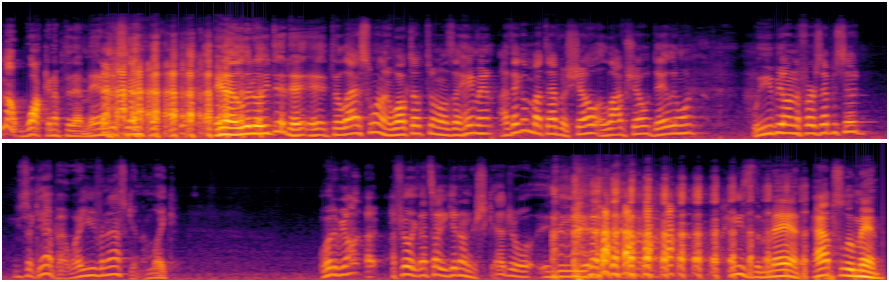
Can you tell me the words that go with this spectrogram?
"I'm not walking up to that man." And I literally did. At, at the last one, I walked up to him. I was like, "Hey, man, I think I'm about to have a show, a live show, daily one. Will you be on the first episode?" He's like, "Yeah, but why are you even asking?" I'm like. Well, to be honest, I- feel like that's how you get on your schedule. The, he's the man, absolute man.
